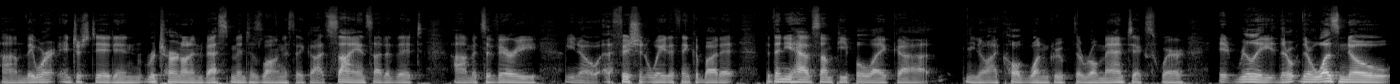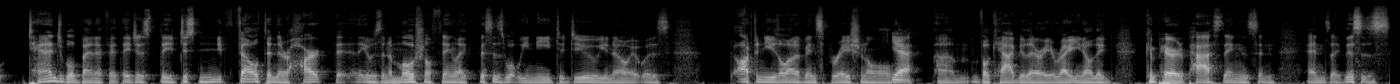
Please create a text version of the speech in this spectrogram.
Um, they weren't interested in return on investment as long as they got science out of it. Um, it's a very you know efficient way to think about it. But then you have some people like. Uh, you know, I called one group the romantics, where it really there there was no tangible benefit. They just they just felt in their heart that it was an emotional thing. Like this is what we need to do. You know, it was often use a lot of inspirational yeah. um, vocabulary, right? You know, they compare to past things and and like this is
